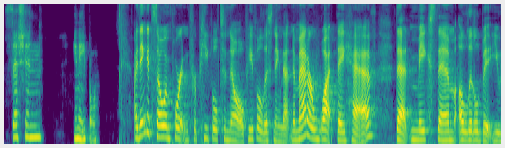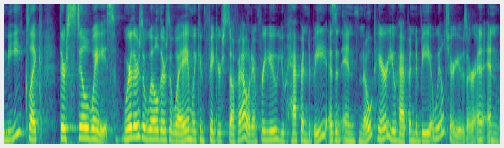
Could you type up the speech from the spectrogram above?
session in April. I think it's so important for people to know, people listening, that no matter what they have that makes them a little bit unique, like there's still ways. Where there's a will, there's a way, and we can figure stuff out. And for you, you happen to be, as an end note here, you happen to be a wheelchair user, and and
